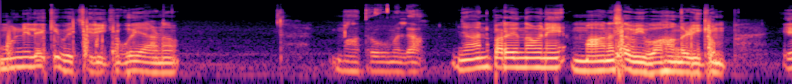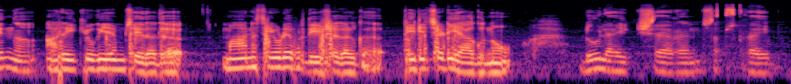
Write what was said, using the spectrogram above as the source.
മുന്നിലേക്ക് വച്ചിരിക്കുകയാണ്. മാത്രവുമല്ല ഞാൻ പറയുന്നവനെ മാനസ വിവാഹം കഴിക്കും എന്ന് അറിയിക്കുകയും ചെയ്തത് മാനസയുടെ പ്രതീക്ഷകൾക്ക് തിരിച്ചടിയാകുന്നു. Do like share and subscribe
